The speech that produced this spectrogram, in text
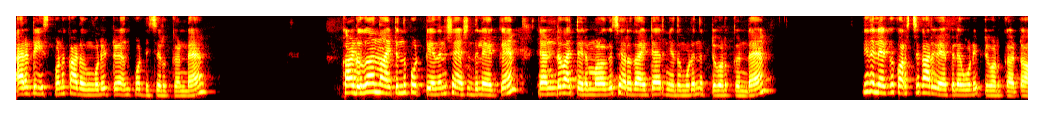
അര ടീസ്പൂൺ കടുകും കൂടി ഇട്ട് പൊട്ടിച്ചെടുക്കണ്ടേ. കടുക് നന്നായിട്ടൊന്ന് പൊട്ടിയതിന് ശേഷം ഇതിലേക്ക് രണ്ട് വറ്റൽമുളക് ചെറുതായിട്ട് അരിഞ്ഞതും കൂടി നിട്ട് കൊടുക്കണ്ടേ. ഇതിലേക്ക് കുറച്ച് കറിവേപ്പില കൂടി ഇട്ട് കൊടുക്കുക കേട്ടോ.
